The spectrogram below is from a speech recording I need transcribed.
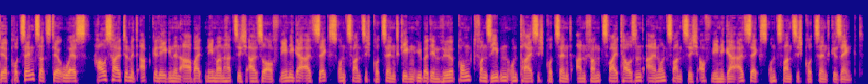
Der Prozentsatz der US-Haushalte mit abgelegenen Arbeitnehmern hat sich also auf weniger als 26 Prozent gegenüber dem Höhepunkt von 37 Prozent Anfang 2021 auf weniger als 26 Prozent gesenkt.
